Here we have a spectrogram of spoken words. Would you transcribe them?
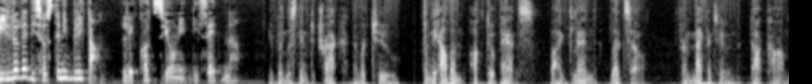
Pillole di sostenibilità. Le equazioni di Sedna. You've been listening to track number two from the album Octopants by Glenn Bledsoe from Magnatune.com.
